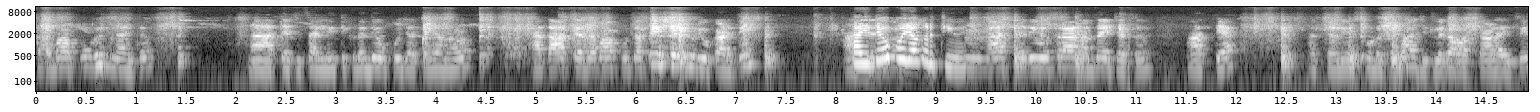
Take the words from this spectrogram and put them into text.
आता बापू घरी नाही तर आत्याची चालली तिकडे देवपूजा त्याच्यामुळं आता आत्याचा बापूचा पेशल व्हिडिओ काढते. आई आजच्या देव दिवस- पूजा करते आजच्या दिवस रानात जायच्यात. आत्या आजच्या दिवस थोडस भाजीतलं गावात काढायचे.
